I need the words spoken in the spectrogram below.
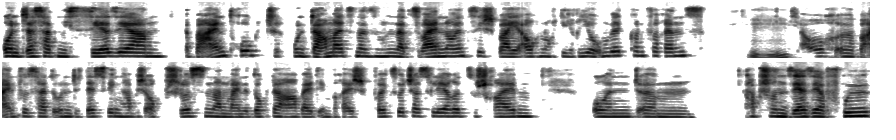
Und das hat mich sehr, sehr beeindruckt. Und damals, 1992, war ja auch noch die Rio Umweltkonferenz, mhm. die mich auch äh, beeinflusst hat. Und deswegen habe ich auch beschlossen, dann meine Doktorarbeit im Bereich Volkswirtschaftslehre zu schreiben. Und ähm, habe schon sehr, sehr früh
